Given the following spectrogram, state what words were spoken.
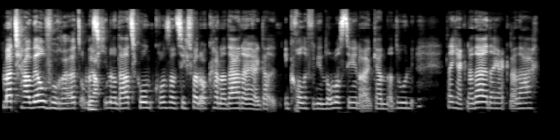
maar het gaat wel vooruit. Omdat Ja. je inderdaad gewoon constant zegt van... Oh, ik ga naar daar, dan ga ik, dat, ik rol even die dobbelsteen aan, ik kan dat doen. Dan ga ik naar daar, dan ga ik naar daar.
